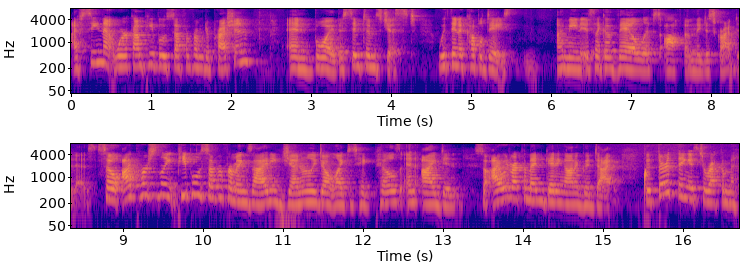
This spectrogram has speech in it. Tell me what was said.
I've seen that work on people who suffer from depression. And boy, the symptoms just within a couple days I mean, it's like a veil lifts off them, they described it as. So, I personally, people who suffer from anxiety generally don't like to take pills, and I didn't. So, I would recommend getting on a good diet. The third thing is to recommend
